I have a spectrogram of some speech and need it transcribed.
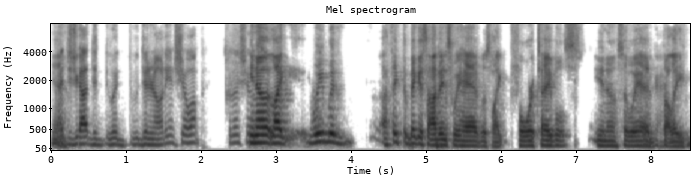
yeah, Did you out? Did did an audience show up for those shows? you know like we would i think the biggest audience we had was like four tables you know so we had Okay. probably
